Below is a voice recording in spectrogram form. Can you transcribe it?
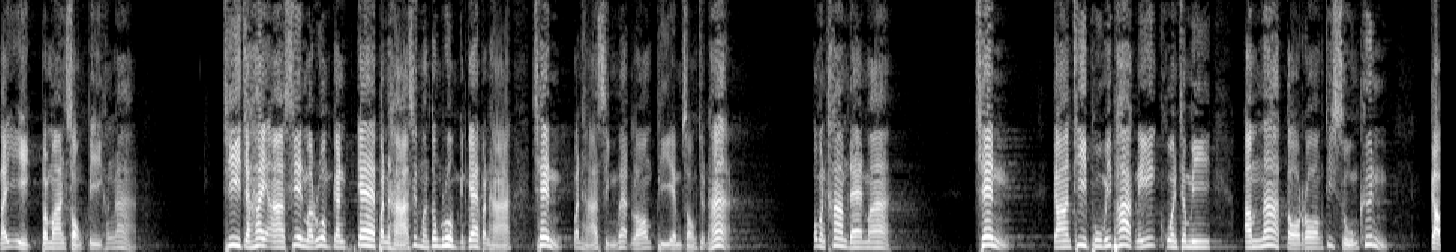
ในอีกประมาณสองปีข้างหน้า ที่จะให้อาเซียนมาร่วมกันแก้ปัญหา ซึ่งมันต้องร่วมกันแก้ปัญหา เช่น ปัญหาสิ่งแวดล้อม PM 2.5 เพราะมันข้ามแดนมา เช่น การที่ภูมิภาคนี้ควรจะมีอำนาจต่อรองที่สูงขึ้น กับ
